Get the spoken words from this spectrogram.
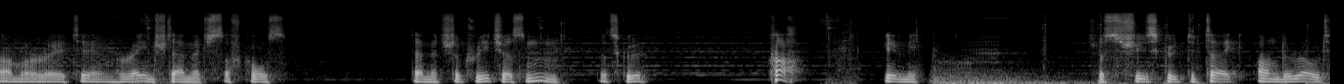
Armor rating. Range damage, of course. Damage to creatures. Hmm, that's good. Ha! Give me. Just she's good to take on the road.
